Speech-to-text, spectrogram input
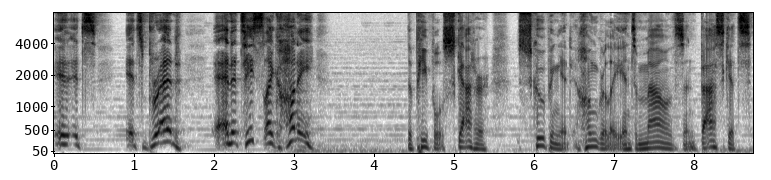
It's it's bread and it tastes like honey. The people scatter, scooping it hungrily into mouths and baskets.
